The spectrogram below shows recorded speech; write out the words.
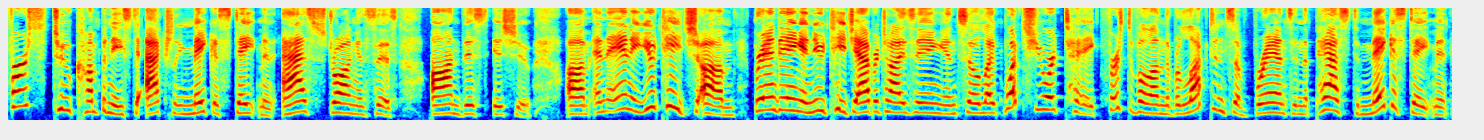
first two companies to actually make a statement as strong as this on this issue. Um, and Annie, you teach um, branding and you teach advertising, and so like, what's your take? First all, on the reluctance of brands in the past to make a statement,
